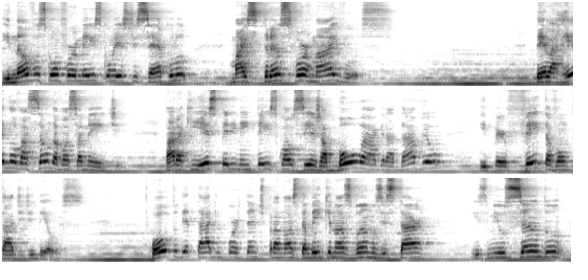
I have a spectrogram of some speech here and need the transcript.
E não vos conformeis com este século, mas transformai-vos pela renovação da vossa mente, para que experimenteis qual seja a boa, agradável e perfeita vontade de Deus. Outro detalhe importante para nós também que nós vamos estar esmiuçando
